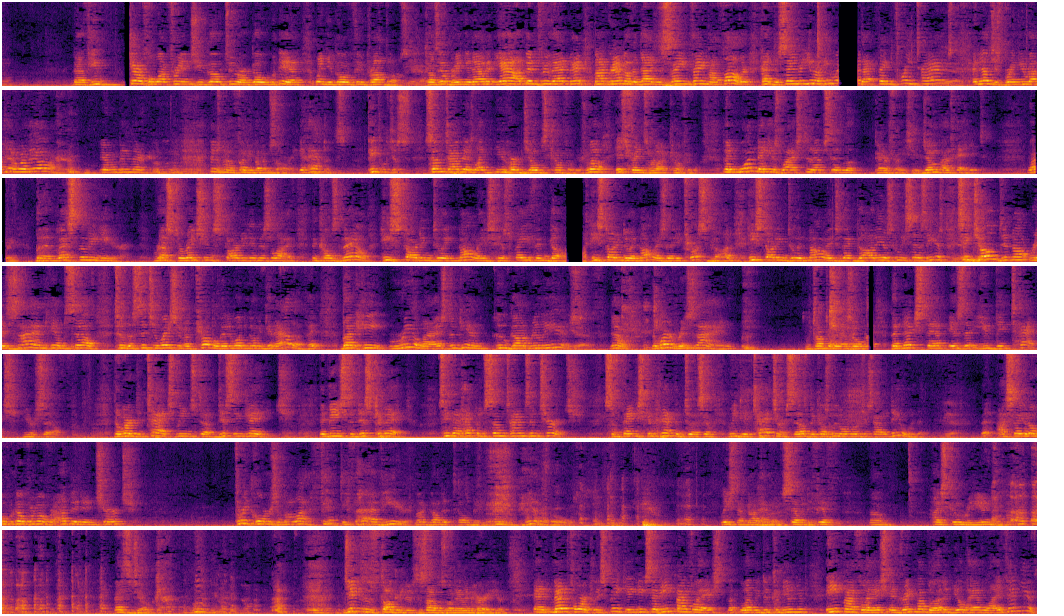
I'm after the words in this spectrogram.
Now, if you careful what friends you go to or go with when you're going through problems, because they'll bring you down. And, yeah, I've been through that, man. My grandmother died the same thing. My father had the same. Thing. You know, he went that thing three times, and they'll just bring you right down where they are. you ever been there? It's not funny, but I'm sorry. It happens. People just Sometimes it's like you heard Job's comforters. Well, his friends were not comfortable. But one day his wife stood up and said, Look, paraphrase here, Job, I've had it. But in less than a year, restoration started in his life because now he's starting to acknowledge his faith in God. He's starting to acknowledge that he trusts God. He's starting to acknowledge that God is who he says he is. See, Job did not resign himself to the situation of trouble that he wasn't going to get out of it, but he realized again who God really is. Yes. Now, the word resign, we talked about this over. The next step is that you detach yourself. The word detach means to disengage. It means to disconnect. See, that happens sometimes in church. Some things can happen to us, and we detach ourselves because we don't know just how to deal with it. Yeah. I say it over and over and over. I've been in church three quarters of my life, 55 years. My God, it tells me, man, I'm old. At least I'm not having a 75th um, high school reunion. That's a joke. Jesus was talking to his disciples one day, let me hurry here. And metaphorically speaking, he said, Eat my flesh, when we do communion, eat my flesh and drink my blood, and you'll have life in you.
